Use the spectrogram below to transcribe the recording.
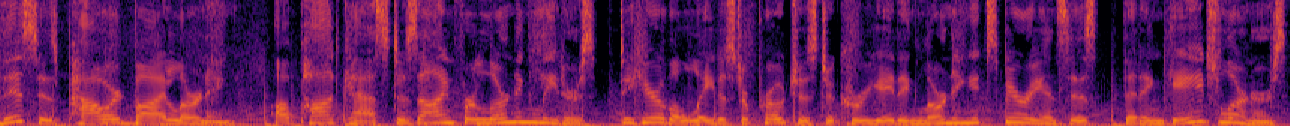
This is Powered by Learning, a podcast designed for learning leaders to hear the latest approaches to creating learning experiences that engage learners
